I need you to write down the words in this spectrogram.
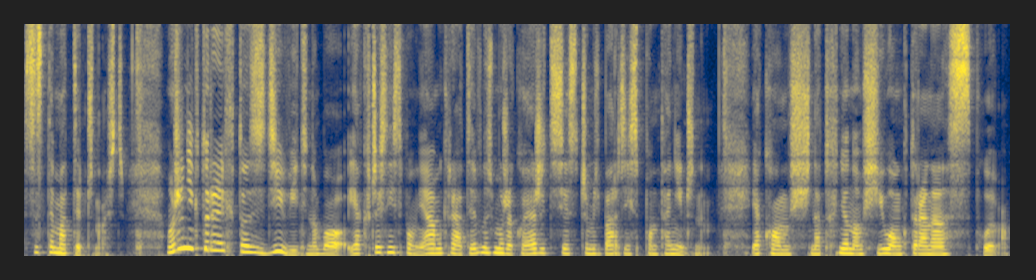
systematyczność. Może niektórych to zdziwić, no bo jak wcześniej wspomniałam, kreatywność może kojarzyć się z czymś bardziej spontanicznym, jakąś natchnioną siłą, która na nas spływa.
